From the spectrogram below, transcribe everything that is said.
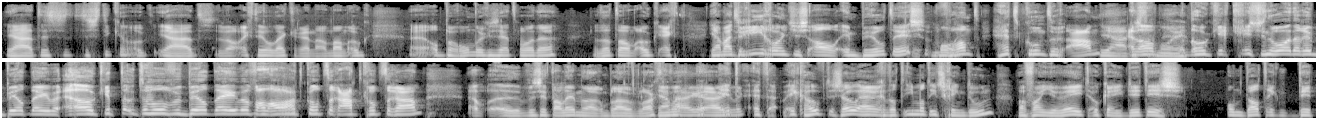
Ja, het is, het is stiekem ook... Ja, het is wel echt heel lekker. En dan, dan ook eh, op een ronde gezet worden. Dat dan ook echt Ja, maar drie rondjes al in beeld is. Mooi. Want het komt eraan. Ja, dat en is dan toch mooi. een keer Christian Horner in beeld nemen. Elke keer Toto Wolff in beeld nemen. Van, oh, het komt eraan, het komt eraan. Eh, eh, we zitten alleen maar naar een blauwe vlag Ja, te maar eigenlijk. het, het- ik hoopte zo erg dat iemand iets ging doen waarvan je weet, oké, dit is omdat, ik dit,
